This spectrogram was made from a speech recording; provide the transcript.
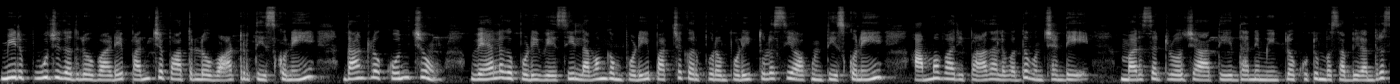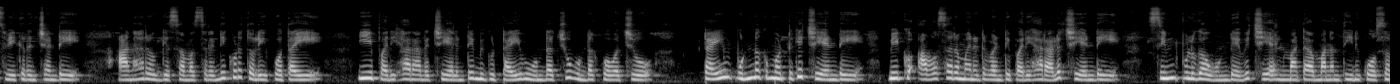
మీరు పూజ గదిలో వాడే పంచపాత్రలో వాటర్ తీసుకొని దాంట్లో కొంచెం వేలగ పొడి వేసి లవంగం పొడి పచ్చకర్పూరం పొడి తులసి ఆకును తీసుకొని అమ్మవారి పాదాల వద్ద ఉంచండి. మరుసటి రోజు ఆ తీర్థాన్ని మీ ఇంట్లో కుటుంబ సభ్యులందరూ స్వీకరించండి. అనారోగ్య సమస్యలన్నీ కూడా తొలగిపోతాయి. ఈ పరిహారాలు చేయాలంటే మీకు టైం ఉండొచ్చు ఉండకపోవచ్చు. టైం ఉన్నకు మట్టుకే చేయండి. మీకు అవసరమైనటువంటి పరిహారాలు చేయండి. సింపుల్గా ఉండేవి చేయాలన్నమాట. మనం దీనికోసం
